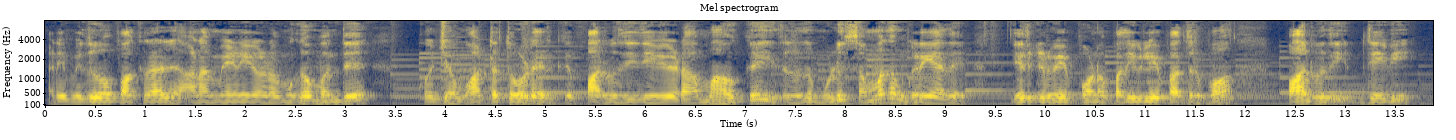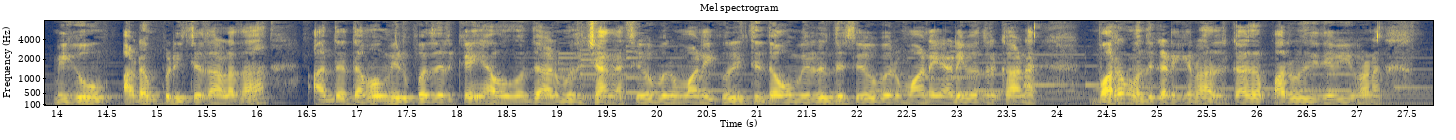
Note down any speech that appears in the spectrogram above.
அப்படியே மெதுவாக பார்க்குறாரு ஆனால் மேனையோட முகம் வந்து கொஞ்சம் மாற்றத்தோடு இருக்குது பார்வதி தேவியோட அம்மாவுக்கு இதில் வந்து முழு சம்மதம் கிடையாது. ஏற்கனவே போன பதிவிலே பார்த்துருப்போம். பார்வதி தேவி மிகவும் அடம் பிடித்ததால தான் அந்த தவம் இருப்பதற்கே அவங்க வந்து அனுமதிச்சாங்க. சிவபெருமானை குறித்து தவம் இருந்து சிவபெருமானை அடைவதற்கான வரம் வந்து கிடைக்கணும். அதற்காக பார்வதி தேவி வன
